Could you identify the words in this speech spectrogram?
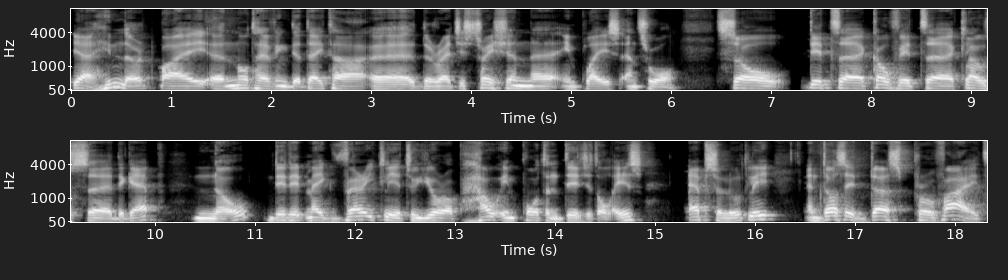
yeah hindered by uh, not having the data, uh, the registration in place, and so on. So did uh, COVID uh, close uh, the gap? No. Did it make very clear to Europe how important digital is? Absolutely. And does it thus provide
